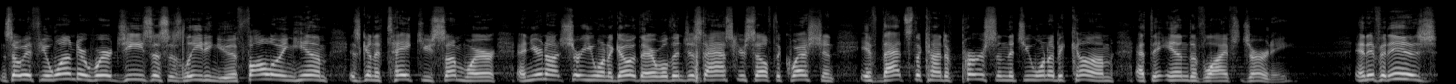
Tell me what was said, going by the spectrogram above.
And so, if you wonder where Jesus is leading you, if following him is going to take you somewhere and you're not sure you want to go there, well, then just ask yourself the question if that's the kind of person that you want to become at the end of life's journey. And if it is,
